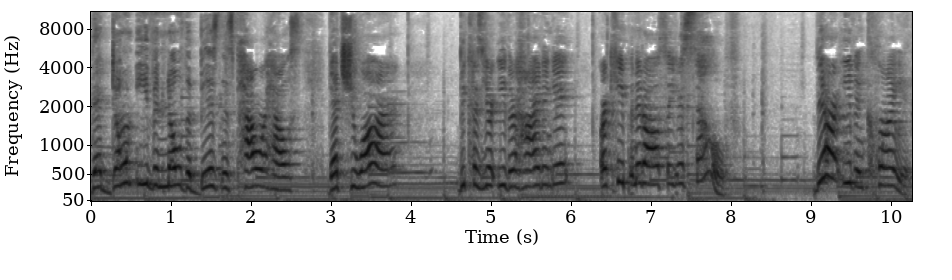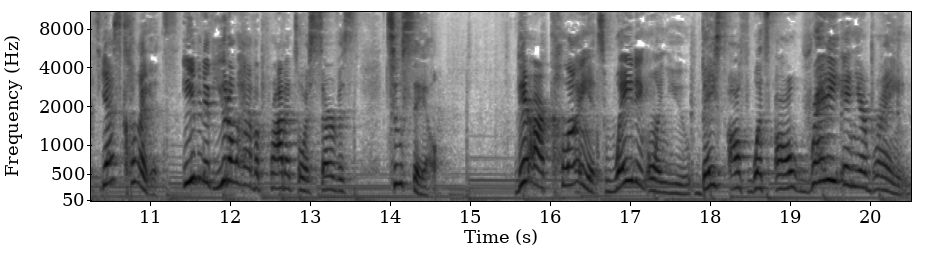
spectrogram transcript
that don't even know the business powerhouse that you are because you're either hiding it or keeping it all for yourself. There are even clients, yes, clients, even if you don't have a product or a service to sell, there are clients waiting on you based off what's already in your brain.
